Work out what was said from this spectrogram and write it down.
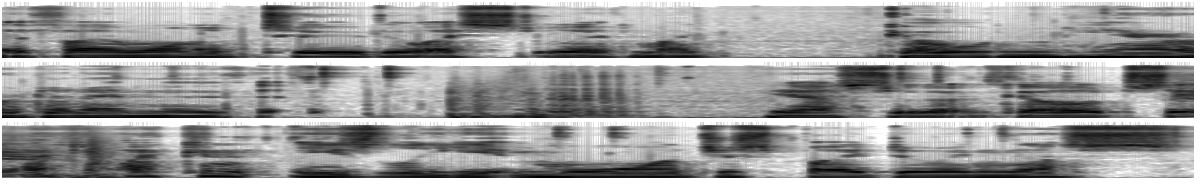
if I wanted to. Do I still have my gold in here, or did I move it? Yeah, I still got gold. See, I, I can easily get more just by doing this.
